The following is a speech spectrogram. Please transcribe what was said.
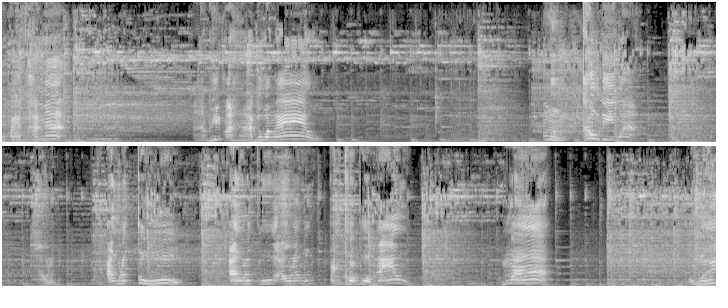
มแปดพันน่ะอาพิมาหาดวงแล้วมึงเข้าดีว่ะเอาละเอาละกู ละกูเอาละมึงเป็นของผมแล้ว มาโอ้โหเฮ้ย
